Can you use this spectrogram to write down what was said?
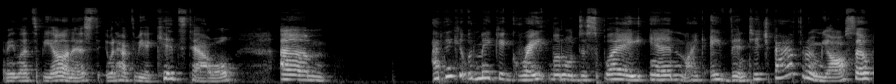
I mean, let's be honest, it would have to be a kid's towel. Um, I think it would make a great little display in like a vintage bathroom, y'all. So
